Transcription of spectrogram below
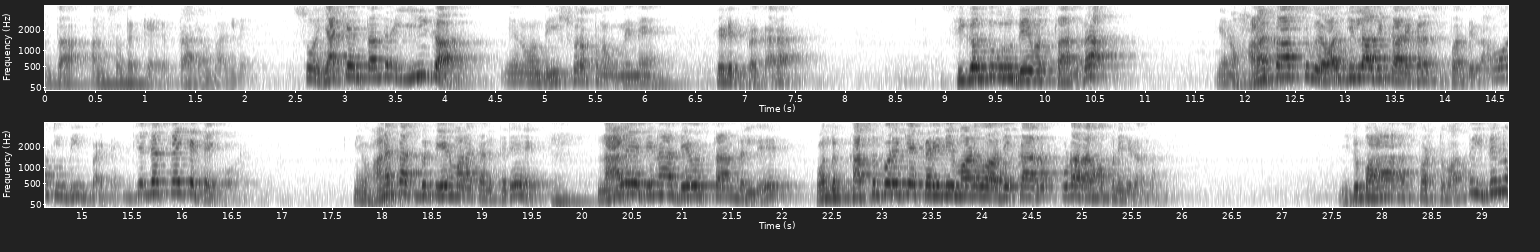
ಅಂತ ಅನಿಸೋದಕ್ಕೆ ಪ್ರಾರಂಭ ಆಗಿದೆ. ಸೊ ಯಾಕೆ ಅಂತಂದರೆ ಈಗ ಏನು ಒಂದು ಈಶ್ವರಪ್ಪನವ್ರು ನಿನ್ನೆ ಹೇಳಿದ ಪ್ರಕಾರ, ಸಿಗಂದೂರು ದೇವಸ್ಥಾನದ ಏನು ಹಣಕಾಸು ವ್ಯವಹಾರ ಜಿಲ್ಲಾಧಿಕಾರಿಗಳ ಸುಪರ್ದಿಗೆ what you be by just like a take over ನೀವು ಹಣಕಾಸು ಬಿಟ್ಟು ಏನು ಮಾಡೋಕ್ಕಾಗುತ್ತೆ ರೀ ನಾಳೆ ದಿನ ದೇವಸ್ಥಾನದಲ್ಲಿ ಒಂದು ಕಸಬುರಕೆ ಖರೀದಿ ಮಾಡುವ ಅಧಿಕಾರ ಕೂಡ ರಾಮಪ್ಪನಿಗಿರಲ್ಲ ಇದು ಬಹಳ ಅಸ್ಪಷ್ಟವಾದ್ದು. ಇದನ್ನು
